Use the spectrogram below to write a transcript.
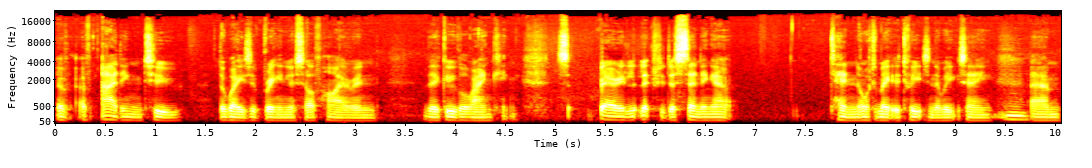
of, of, adding to the ways of bringing yourself higher in the Google ranking. So Barry literally just sending out 10 automated tweets in a week saying, mm. um,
